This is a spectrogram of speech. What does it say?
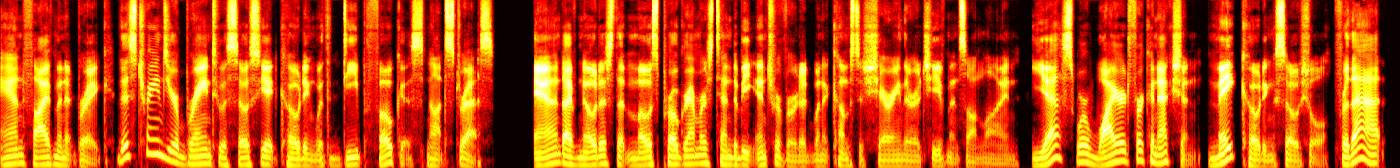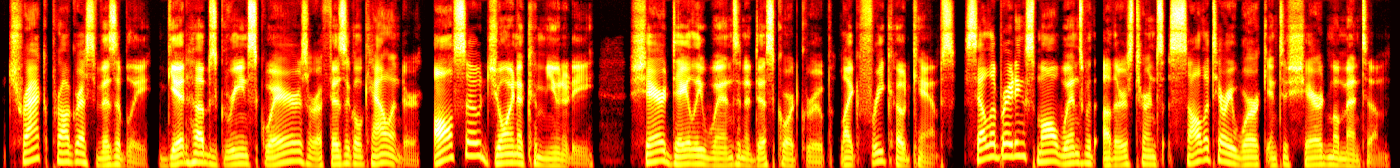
and 5 minute break. This trains your brain to associate coding with deep focus, not stress. And I've noticed that most programmers tend to be introverted when it comes to sharing their achievements online. Yes, we're wired for connection. Make coding social. For that, track progress visibly. GitHub's green squares or a physical calendar. Also, join a community. Share daily wins in a Discord group, like freeCodeCamp's. Celebrating small wins with others turns solitary work into shared momentum.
